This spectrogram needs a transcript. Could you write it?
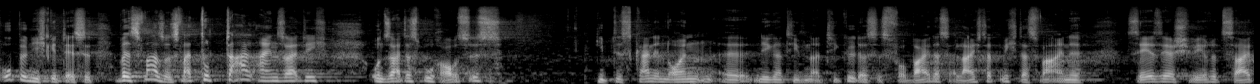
Opel nicht getestet? Aber es war so, es war total einseitig und seit das Buch raus ist, gibt es keine neuen äh, negativen Artikel. Das ist vorbei, das erleichtert mich. Das war eine sehr, sehr schwere Zeit.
